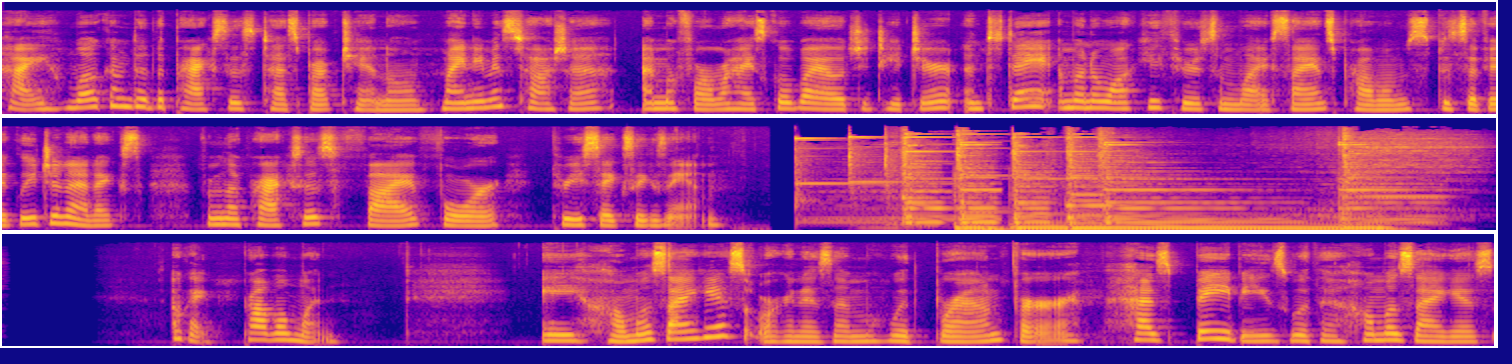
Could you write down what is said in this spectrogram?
Hi, welcome to the Praxis Test Prep channel. My name is Tasia. I'm a former high school biology teacher, and today I'm going to walk you through some life science problems, specifically genetics, from the Praxis 5436 exam. Okay, problem one. A homozygous organism with brown fur has babies with a homozygous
